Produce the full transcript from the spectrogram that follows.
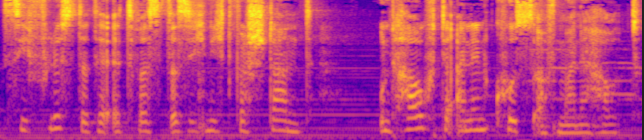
Sie flüsterte etwas, das ich nicht verstand, und hauchte einen Kuss auf meine Haut.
